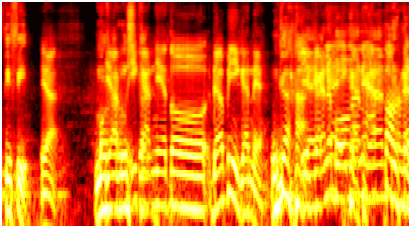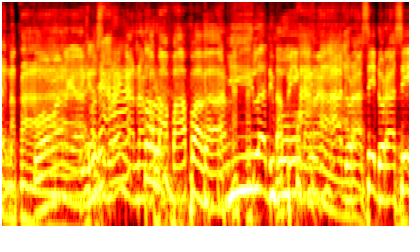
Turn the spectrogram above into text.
TV. Ya. Mengharuskan- Yang ikannya itu dami kan ya? Enggak. Ya, ikannya bohongan ikannya kan. aktor kan? Enak aja. Bohongan kan. Gue Ikannya sebenarnya nggak aktor. nangkep apa-apa kan. Gila, Tapi dibohongin. karena ah, durasi, durasi.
